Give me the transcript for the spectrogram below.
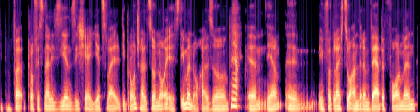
die professionalisieren sich ja jetzt, weil die Branche halt so neu ist, immer noch. Also ja, ähm, ja äh, im Vergleich zu anderen Werbeformen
